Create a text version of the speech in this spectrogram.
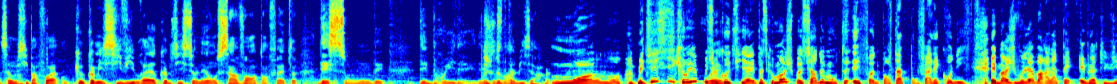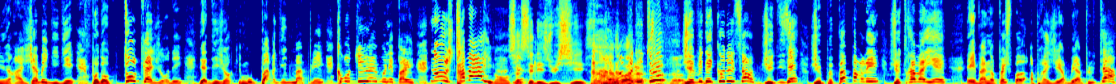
ça aussi parfois, que comme il s'y vibrait, comme s'il sonnait, on s'invente en fait des sons, des, des bruits, des, des Oui, choses très bizarres. Moi, moi. Mais tu sais, c'est curieux, monsieur Ouais. Coccinelle, parce que moi, je me sers de mon téléphone portable pour faire les chroniques. Et ben, je voulais avoir la paix. Et bien, tu ne diras jamais, Didier, pendant toute la journée, il y a des gens qui m'ont arrêté de m'appeler. Comment tu es Vous voulez parler? Non, je travaille Non, ça c'est les huissiers. Ça Ah non, pas du tout J'avais des connaissances. Je disais, je peux pas parler, je travaillais. Et ben, n'empêche pas. Après, j'y reviens plus tard.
